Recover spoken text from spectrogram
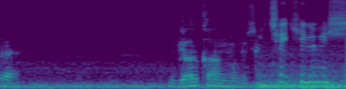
Be. Göl kalmamış. Çekilmiş.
